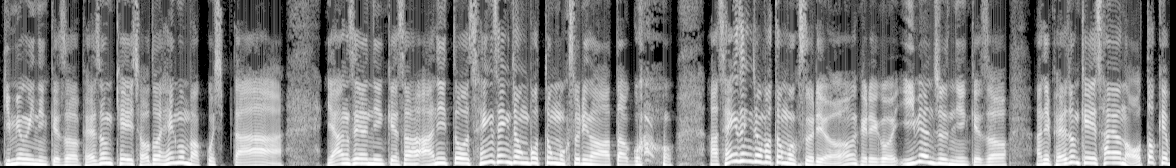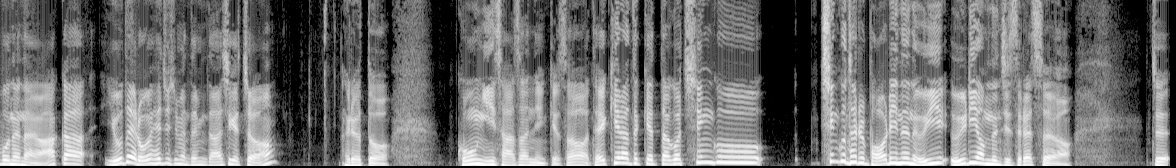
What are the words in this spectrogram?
김명희님께서 배송 K 저도 행운 받고 싶다. 양세현님께서, 아니 또 생생정보통 목소리 나왔다고. 아, 생생정보통 목소리요. 그리고 이면준님께서, 아니 배송 K 사연 어떻게 보내나요? 아까 요대로 해주시면 됩니다. 아시겠죠? 그리고 또, 0244님께서 데키라 듣겠다고 친구, 친구들을 버리는 의, 의리 없는 짓을 했어요. 저,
